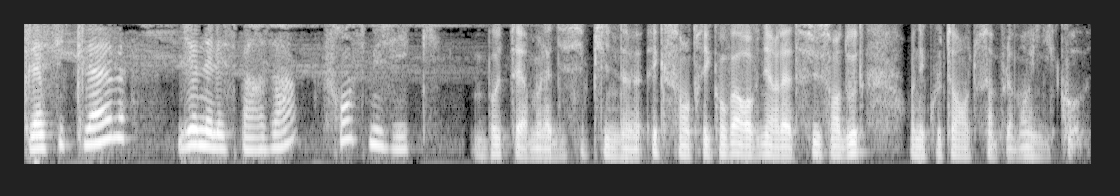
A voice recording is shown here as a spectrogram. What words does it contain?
Classic Club, Lionel Esparza, France Musique. Beau terme, la discipline excentrique. On va revenir là-dessus sans doute en écoutant tout simplement une icône.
